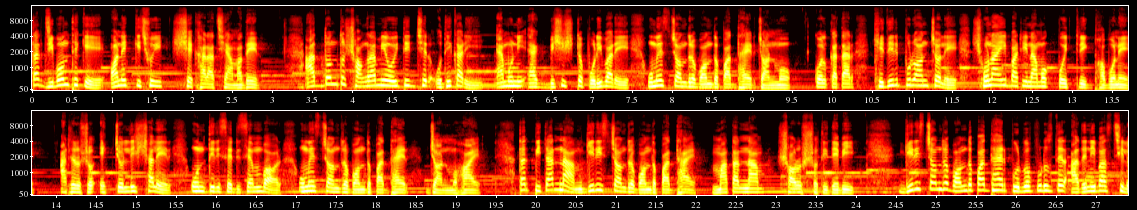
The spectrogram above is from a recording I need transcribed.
তার জীবন থেকে অনেক কিছুই শেখার আছে আমাদের। আদ্যন্ত সংগ্রামী ঐতিহ্যের অধিকারী এমনই এক বিশিষ্ট পরিবারে উমেশচন্দ্র বন্দ্যোপাধ্যায়ের জন্ম। কলকাতার খিদিরপুর অঞ্চলে সোনাইবাটি নামক পৈতৃক ভবনে আঠেরোশো একচল্লিশ সালের উনতিরিশে ডিসেম্বর উমেশচন্দ্র বন্দ্যোপাধ্যায়ের জন্ম হয়। তার পিতার নাম গিরিশচন্দ্র বন্দ্যোপাধ্যায়, মাতার নাম সরস্বতী দেবী। গিরিশচন্দ্র বন্দ্যোপাধ্যায়ের পূর্বপুরুষদের আদিনিবাস ছিল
